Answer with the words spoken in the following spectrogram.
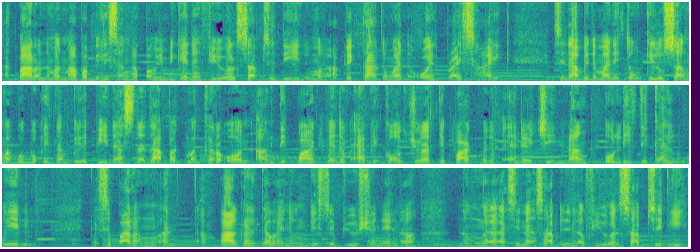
At para naman mapabilis ang uh, pamimigay ng fuel subsidy ng mga apektado nga ng oil price hike, sinabi naman itong kilusang magbubukid ng Pilipinas na dapat magkaroon ang Department of Agriculture at Department of Energy ng political will kasi parang ang, bagal daw eh nung distribution eh no nung uh, sinasabi nilang fuel subsidy.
